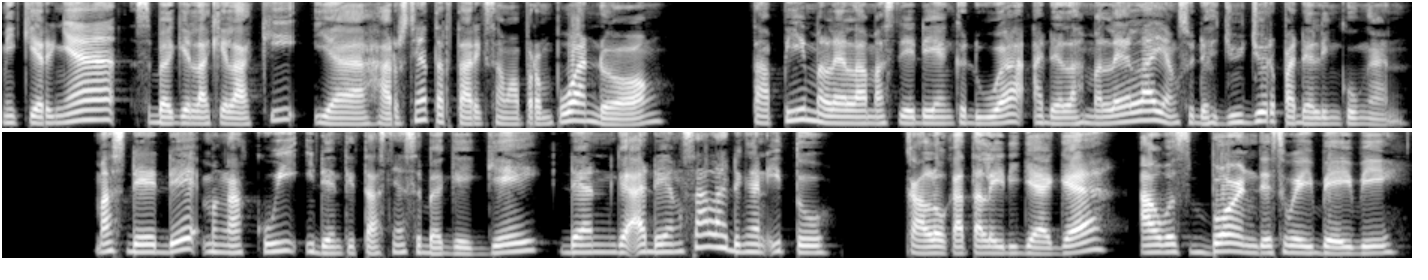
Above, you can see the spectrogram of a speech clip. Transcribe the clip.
Mikirnya sebagai laki-laki ya harusnya tertarik sama perempuan dong. Tapi melela Mas Dede yang kedua adalah melela yang sudah jujur pada lingkungan. Mas Dede mengakui identitasnya sebagai gay dan gak ada yang salah dengan itu. Kalau kata Lady Gaga, I was born this way baby.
